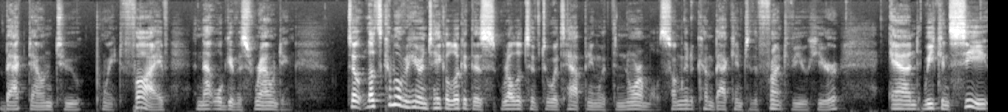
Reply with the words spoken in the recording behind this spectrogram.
back down to 0.5 and that will give us rounding. So let's come over here and take a look at this relative to what's happening with the normals. So I'm going to come back into the front view here and we can see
